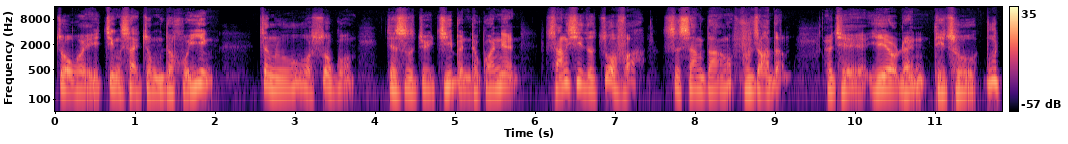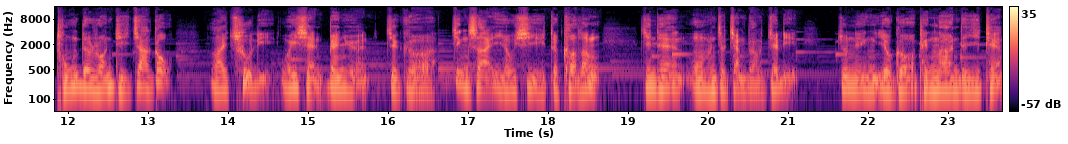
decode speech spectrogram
作为竞赛中的回应。正如我说过，这是最基本的观念。详细的做法是相当复杂的，而且也有人提出不同的软体架构来处理危险边缘这个竞赛游戏的可能。今天我们就讲到这里。祝您有个平安的一天。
